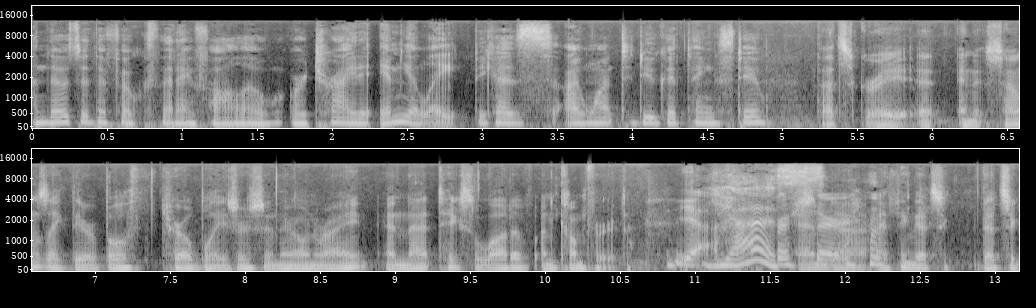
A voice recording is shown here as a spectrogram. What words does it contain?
and those are the folks that I follow or try to emulate because I want to do good things too. That's great. And it sounds like they were both trailblazers in their own right. And that takes a lot of uncomfort. Yeah. Yes. For and, sure. Uh, I think that's, a, that's a,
